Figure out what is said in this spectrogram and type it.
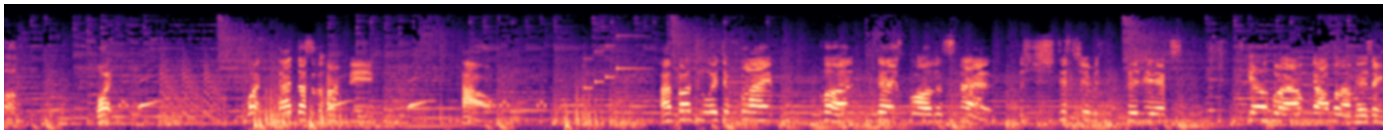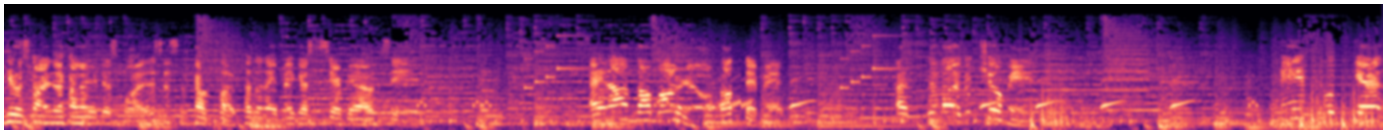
Oh. What? What? That doesn't hurt me. How? I found a way to climb, but there's more instead. This, this ship is pretty skillful and powerful amazing trying to economic display. This is the complete present biggest CBLC. And I'm not Mario, god damn it. And you're even kill me. He forget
